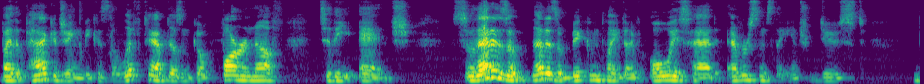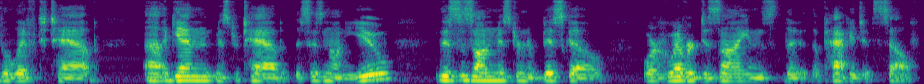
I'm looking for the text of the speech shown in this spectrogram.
by the packaging because the lift tab doesn't go far enough to the edge. So that is a that is a big complaint I've always had ever since they introduced the lift tab. Uh, again, Mr. Tab, this isn't on you. This is on Mr. Nabisco or whoever designs the, the package itself,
